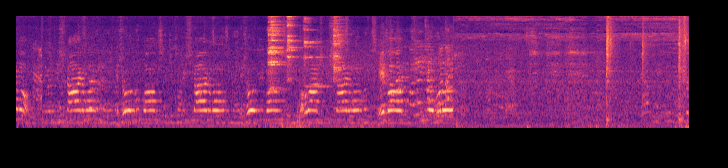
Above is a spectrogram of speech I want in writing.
নম কৃষ্ণায় নম যশো রূপম কৃষ্ণায় নম যশো দীপম ভগবান কৃষ্ণায় নম এবার পুজো বলো তো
